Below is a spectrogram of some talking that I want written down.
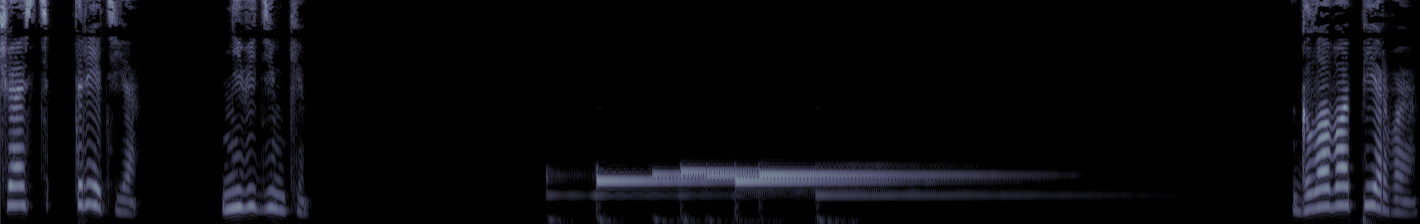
Часть третья. Невидимки. Глава первая.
